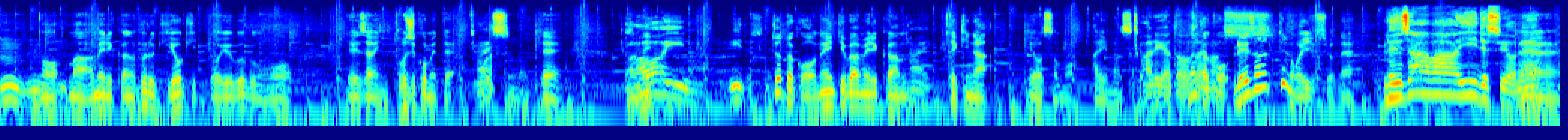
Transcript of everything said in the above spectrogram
の、まあ、アメリカの古き良きという部分をデザインに閉じ込めてますので、かまあねわいいな。いいですね。ちょっとこうネイティブアメリカンはい。的な要素もありますけど。ありがとうございます。なんかこうレザーっていうのがいいですよね。レザーはいいですよね、え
